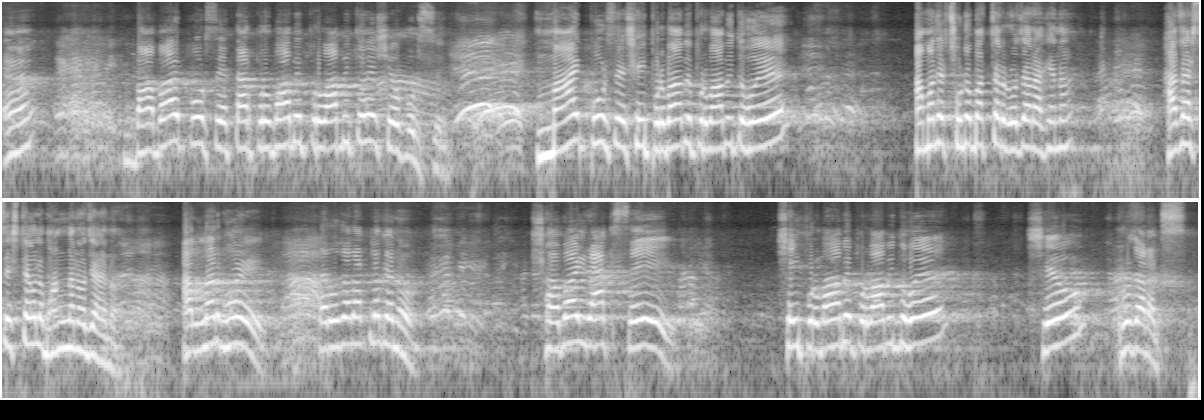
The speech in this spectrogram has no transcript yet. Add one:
হ্যাঁ? বাবায় পড়ছে, তার প্রভাবে প্রভাবিত হয়ে সেও পড়ছে। মায় পড়ছে, সেই প্রভাবে প্রভাবিত হয়ে আমাদের ছোট বাচ্চারা রোজা রাখে না। হাজার চেষ্টা করলে ভাঙ্গানো যায় না। আল্লাহর ভয়ে। তা রোজা রাখল কেন? সবাই রাখছে। সেই প্রভাবে প্রভাবিত হয়ে সেও রোজা রাখছে।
